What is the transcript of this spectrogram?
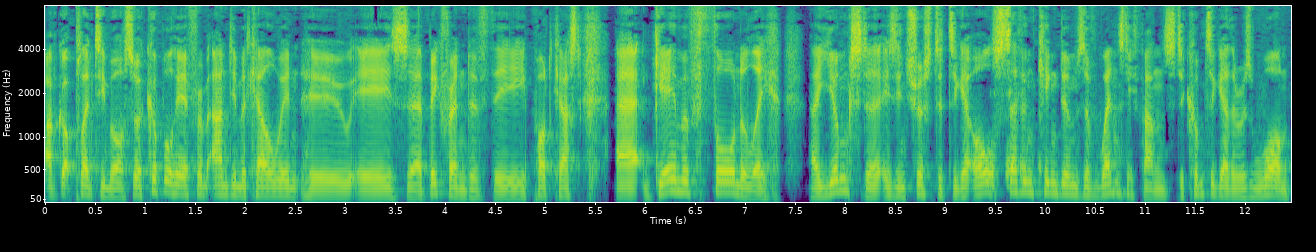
I've got plenty more. So a couple here from Andy McElwin, who is a big friend of the podcast. Uh, Game of Thorniley. A youngster is entrusted to get all seven kingdoms of Wednesday fans to come together as one.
